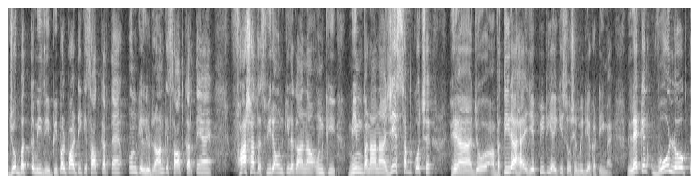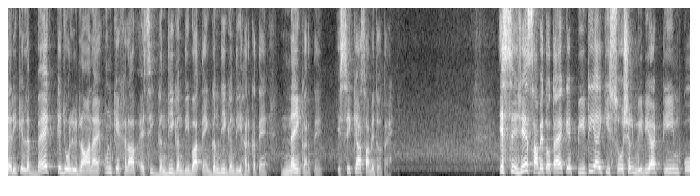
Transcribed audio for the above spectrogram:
जो बदतमीज़ी पीपल पार्टी के साथ करते हैं, उनके लीडरान के साथ करते हैं, फाशा तस्वीरें उनकी लगाना, उनकी मीम बनाना, ये सब कुछ जो वतीरा है, ये पीटीआई की सोशल मीडिया का टीम है। लेकिन वो लोग तरीके लब्बैक के जो लीडरान हैं उनके ख़िलाफ़ ऐसी गंदी गंदी बातें गंदी गंदी हरकतें नहीं करते। इससे क्या साबित होता है? इससे ये साबित होता है कि पीटीआई की सोशल मीडिया टीम को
